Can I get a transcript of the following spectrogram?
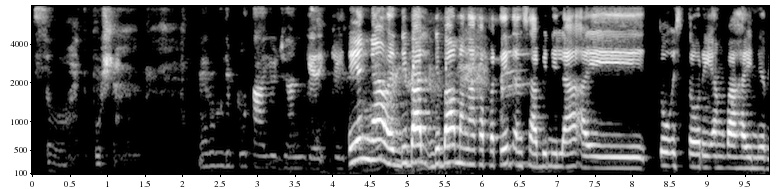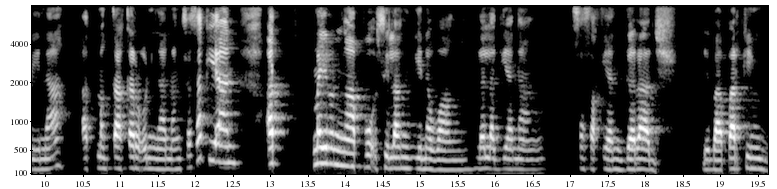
So, ito po siya. Meron din po tayo dyan gate. gate Ayan nga, di ba, di ba mga kapatid, ang sabi nila ay two-story ang bahay ni Rina at magkakaroon nga ng sasakyan at mayroon nga po silang ginawang lalagyan ng sasakyan garage, di ba? Parking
